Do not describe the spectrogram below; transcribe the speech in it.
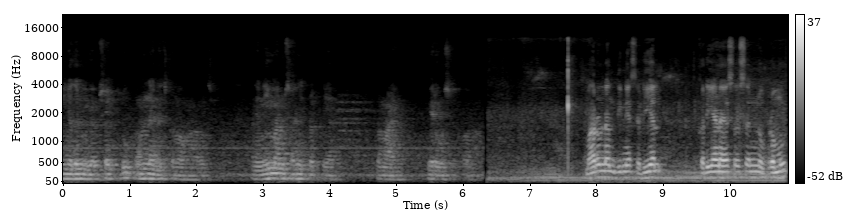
ઈ નગરની વેબસાઇટ થ્રુ ઓનલાઈન જ કરવામાં આવે છે. અને નિયમાનુસારની પ્રક્રિયા પ્રમાણે વેરવો શીખવામાં આવે મારું નામ દિનેશ અડિયલ કરિયાણા એસોસિએશનનો પ્રમુખ.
